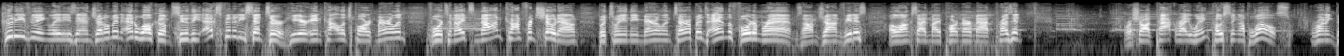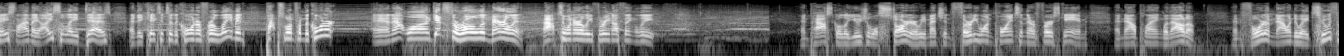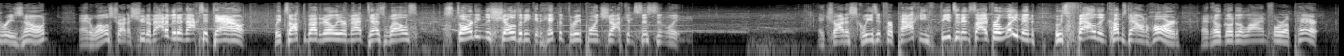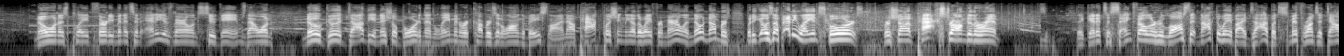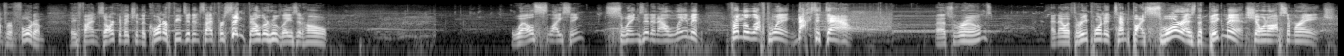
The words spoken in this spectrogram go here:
Good evening, ladies and gentlemen, and welcome to the Xfinity Center here in College Park, Maryland, for tonight's non-conference showdown between the Maryland Terrapins and the Fordham Rams. I'm John Vittas, alongside my partner Matt Present. Richaud Pack, right wing, posting up Wells, running baseline. They isolate Dez, and he kicks it to the corner for Layman. Pops one from the corner, and that one gets the roll in Maryland. Out to an early 3-0 lead and Paschall, a usual starter. We mentioned 31 points in their first game and now playing without him. And Fordham now into a 2-3 zone, and Wells trying to shoot him out of it and knocks it down. We talked about it earlier, Matt Dez Wells starting to show that he can hit the three-point shot consistently. They try to squeeze it for Pack. He feeds it inside for Layman, who's fouled and comes down hard, and he'll go to the line for a pair. No one has played 30 minutes in any of Maryland's two games. That one no good. Dodd the initial board, and then Layman recovers it along the baseline. Now Pack pushing the other way for Maryland. No numbers, but he goes up anyway and scores. Rashad Pack strong to the rim. They get it to Sengfelder, who lost it, knocked away by Dodd, but Smith runs it down for Fordham. They find Zarkovic in the corner, feeds it inside for Sengfelder, who lays it home. Well slicing, swings it, and now Layman from the left wing knocks it down. That's Rooms. And now a three-point attempt by Suarez, the big man, showing off some range.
